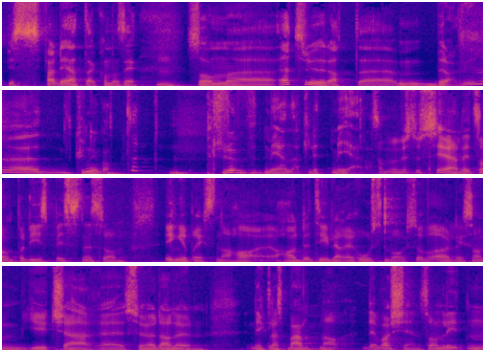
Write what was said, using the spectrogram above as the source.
spissferdigheter, kan man si, som uh, jeg tror at uh, Brann uh, kunne godt prøvd Menert litt mer. Altså. Ja, men hvis du ser litt sånn på de spissene som Ingebrigtsen ha- hadde tidligere i Rosenborg, så var det liksom Gytkjær, Søderlund, Niklas Bentner Det var ikke en sånn liten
